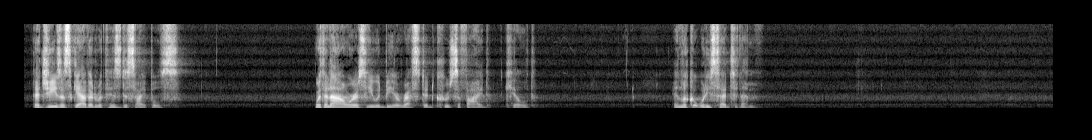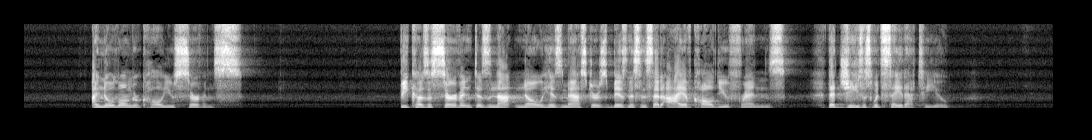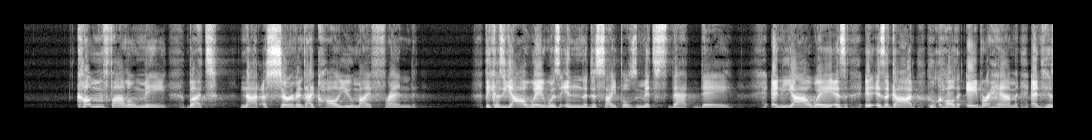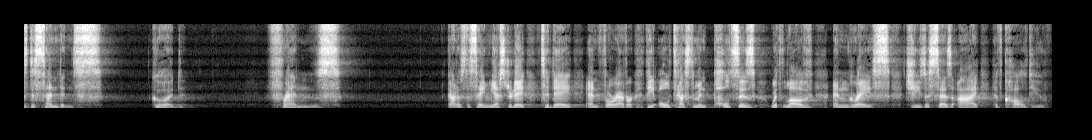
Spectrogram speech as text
that Jesus gathered with his disciples. Within hours, he would be arrested, crucified, killed. And look at what he said to them. I no longer call you servants because a servant does not know his master's business. Instead, I have called you friends. That Jesus would say that to you. Come follow me, but not a servant. I call you my friend. Because Yahweh was in the disciples' midst that day. And Yahweh is, is a God who called Abraham and his descendants good friends. God is the same yesterday, today, and forever. The Old Testament pulses with love and grace. Jesus says, I have called you.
